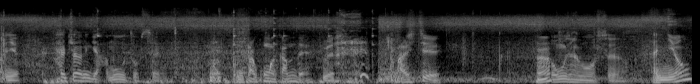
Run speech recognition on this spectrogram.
아니요. 할 줄 아는 게 아무것도 없어요. 이 땅콩만 까면 돼. 왜? 맛있지? 너무 잘 먹었어요. 안녕?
